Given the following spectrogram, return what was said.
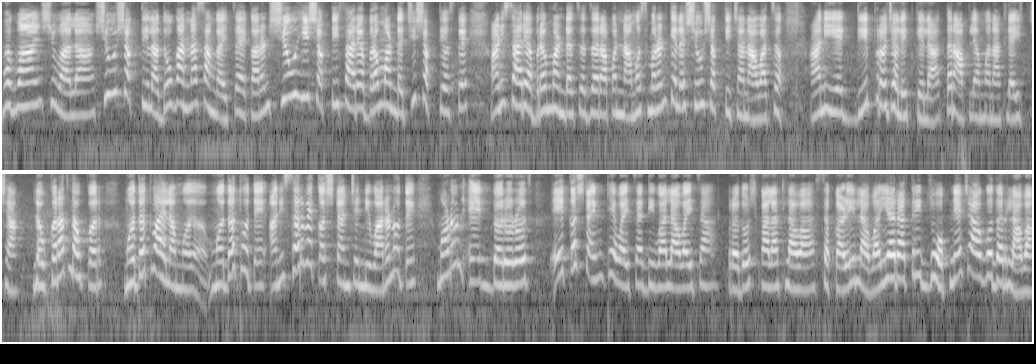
भगवान शिवाला शिवशक्तीला दोघांना सांगायचा आहे. कारण शिव ही शक्ती साऱ्या ब्रह्मांडाची शक्ती असते. आणि साऱ्या ब्रह्मांडाचं जर आपण नामस्मरण केलं शिवशक्तीच्या नावाचं आणि एक दीप प्रज्वलित केला तर आपल्या मनातल्या इच्छा लवकरात लवकर मदत व्हायला म मदत होते आणि सर्व कष्टांचे निवारण होते. म्हणून एक दररोज एकच टाईम ठेवायचा दिवा लावायचा प्रदोष कालात लावा सकाळी लावा या रात्री झोपण्याच्या अगोदर लावा.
